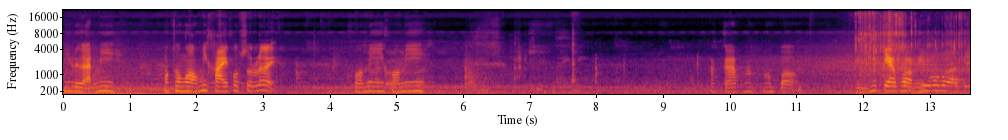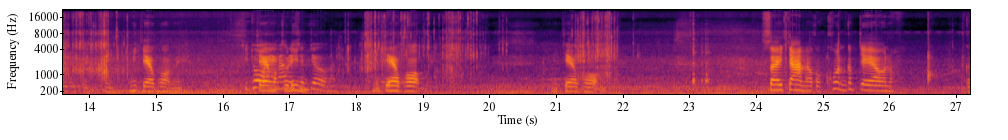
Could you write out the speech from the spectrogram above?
มีเลือดมีมักถั่วงอกมีไข่ครบสุดเลย ขอมีขอมีผักกาดหอมปอม นี่มีแก้วพร้อมนี่คือว่าเบอร์ซีนี่สินี่มีแก้วพร้อมนี่ สิโทรแจเอมงมักนะทุเมดิสนเซนเจอร์มันมีแก้วพร้อมมีแก้วพร้อมใส่จานแล้วก็ข้นกับแจวเนาะก็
